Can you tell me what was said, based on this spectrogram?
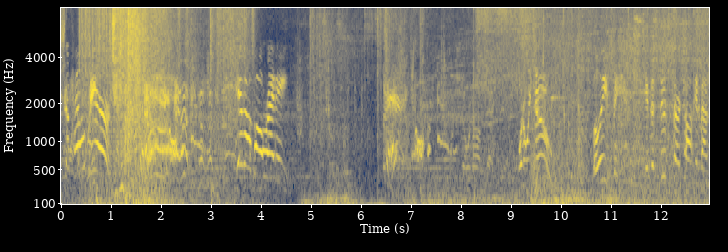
Need some help here! Give up already! What do we do? Believe me, if the suits start talking about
